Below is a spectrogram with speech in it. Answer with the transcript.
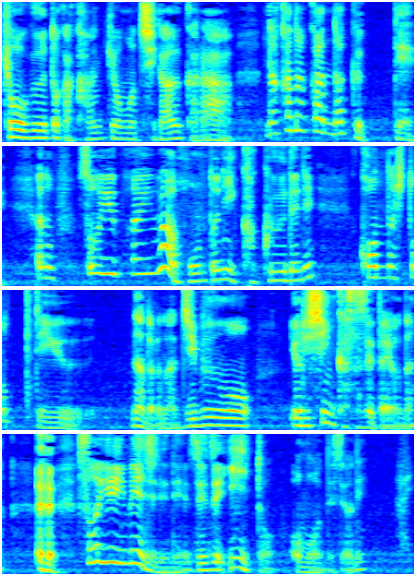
境遇とか環境も違うから、なかなかなくって、あの、そういう場合は本当に架空でね、こんな人っていう、なんだろうな、自分をより進化させたような、そういうイメージでね、全然いいと思うんですよね。はい。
